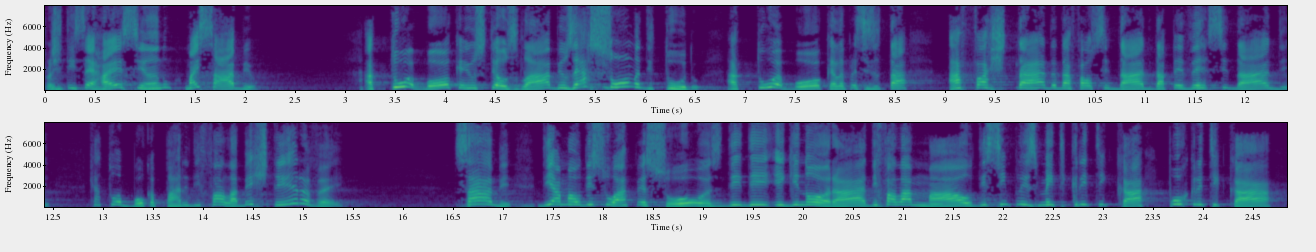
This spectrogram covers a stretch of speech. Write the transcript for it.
para a gente encerrar esse ano mais sábio. A tua boca e os teus lábios é a soma de tudo. A tua boca, ela precisa estar afastada da falsidade, da perversidade. Que a tua boca pare de falar besteira, velho. Sabe? De amaldiçoar pessoas, de, de ignorar, de falar mal, de simplesmente criticar por criticar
